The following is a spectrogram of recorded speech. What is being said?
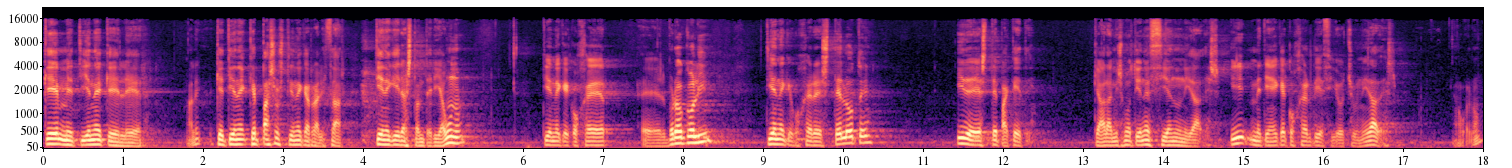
qué me tiene que leer, qué, qué pasos tiene que realizar. Tiene que ir a estantería 1, tiene que coger el brócoli, tiene que coger este lote y de este paquete, que ahora mismo tiene 100 unidades, y me tiene que coger 18 unidades. Ah, bueno.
